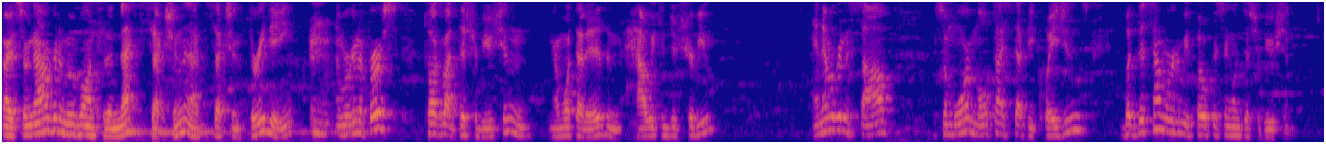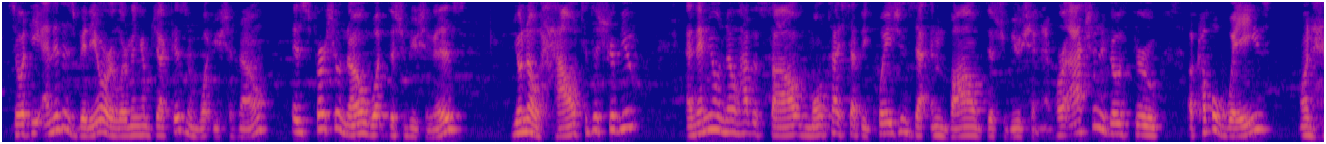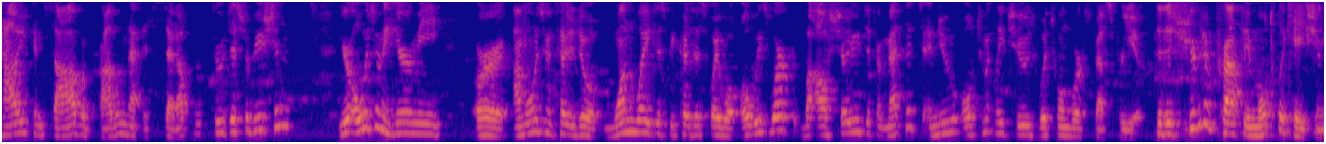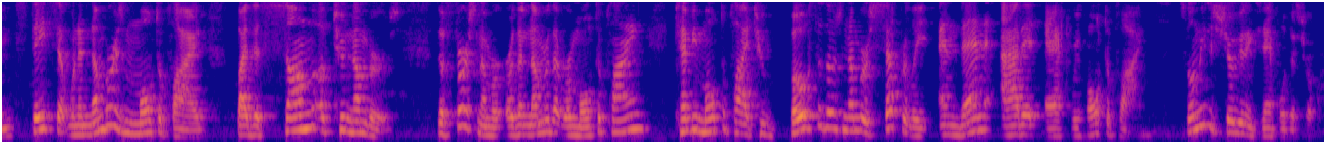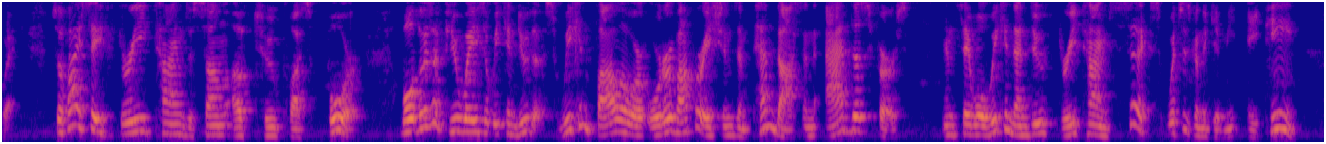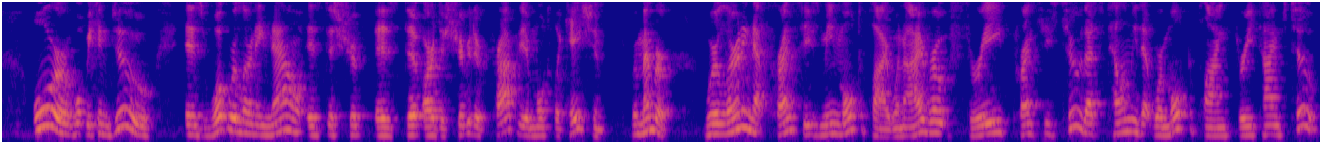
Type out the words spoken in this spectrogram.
All right, so now we're going to move on to the next section, and that's section 3D. And we're going to first talk about distribution and what that is and how we can distribute. And then we're going to solve some more multi-step equations, but this time we're going to be focusing on distribution. So at the end of this video, our learning objectives and what you should know is first you'll know what distribution is, you'll know how to distribute, and then you'll know how to solve multi-step equations that involve distribution. And we're actually going to go through a couple ways on how you can solve a problem that is set up through distribution. You're always going to hear me or I'm always going to tell you to do it one way just because this way will always work, but I'll show you different methods and you ultimately choose which one works best for you. The distributive property of multiplication states that when a number is multiplied by the sum of two numbers, the first number or the number that we're multiplying can be multiplied to both of those numbers separately and then add it after we multiply. So let me just show you an example of this real quick. So if I say 3 times the sum of 2 plus 4, well, there's a few ways that we can do this. We can follow our order of operations in PEMDAS and add this first and say, well, we can then do 3 times 6, which is going to give me 18. Or what we can do is what we're learning now is, distrib- is our distributive property of multiplication. Remember, we're learning that parentheses mean multiply. When I wrote 3 parentheses 2, that's telling me that we're multiplying 3 times 2.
